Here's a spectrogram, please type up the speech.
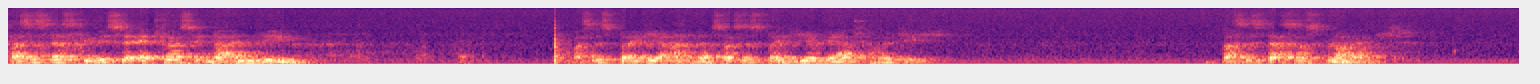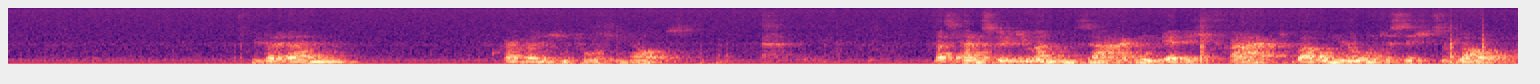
Was ist das gewisse Etwas in deinem Leben? Was ist bei dir anders? Was ist bei dir werthaltig? Was ist das, was bleibt? Über deinen körperlichen Tod hinaus. Was kannst du jemandem sagen, der dich fragt, warum lohnt es sich zu glauben?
